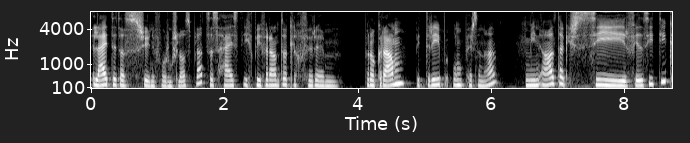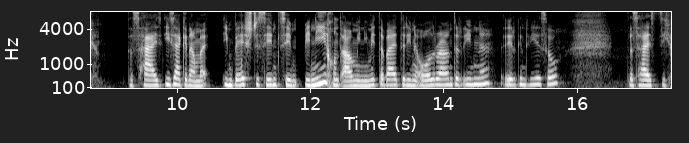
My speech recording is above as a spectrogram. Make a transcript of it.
leite das schöne Forum Schlossplatz. Das heißt, ich bin verantwortlich für ähm, Programm, Betrieb und Personal. Mein Alltag ist sehr vielseitig. Das heißt, ich sage einmal, im besten Sinn sind, bin ich und auch meine Mitarbeiterinnen Allrounderinnen irgendwie so. Das heißt, ich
